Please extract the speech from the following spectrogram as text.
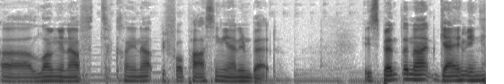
uh, long enough to clean up before passing out in bed. He spent the night gaming,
